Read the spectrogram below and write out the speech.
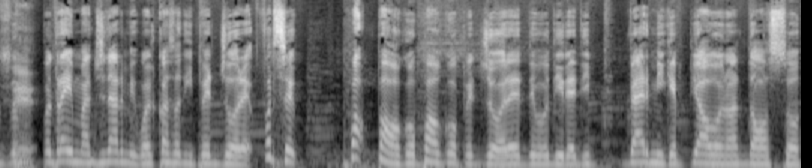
Sì, sì. Potrei immaginarmi qualcosa di peggiore. Forse po- poco, poco peggiore, devo dire, di vermi che piovono addosso,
